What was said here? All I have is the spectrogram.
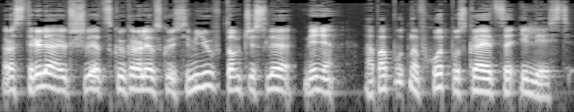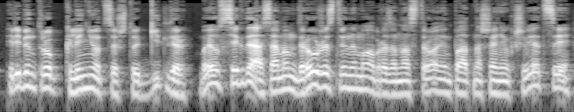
расстреляют шведскую королевскую семью, в том числе меня» а попутно в ход пускается и лесть. Риббентроп клянется, что Гитлер был всегда самым дружественным образом настроен по отношению к Швеции,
